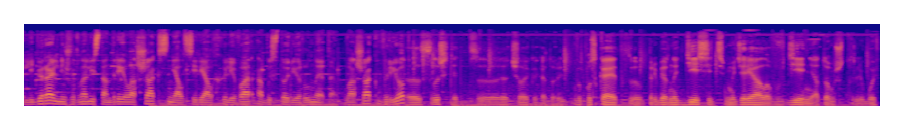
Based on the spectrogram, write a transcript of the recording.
Либеральный журналист Андрей Лошак снял сериал «Холивар» об истории Рунета. Лошак врет. Э, слышать от э, человека, который выпускает э, примерно 10 материалов в день о том, что Любовь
